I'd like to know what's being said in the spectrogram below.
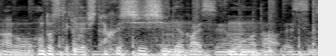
あの本当素敵でした。100cc でかいです。ね、うん。大型ですね。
